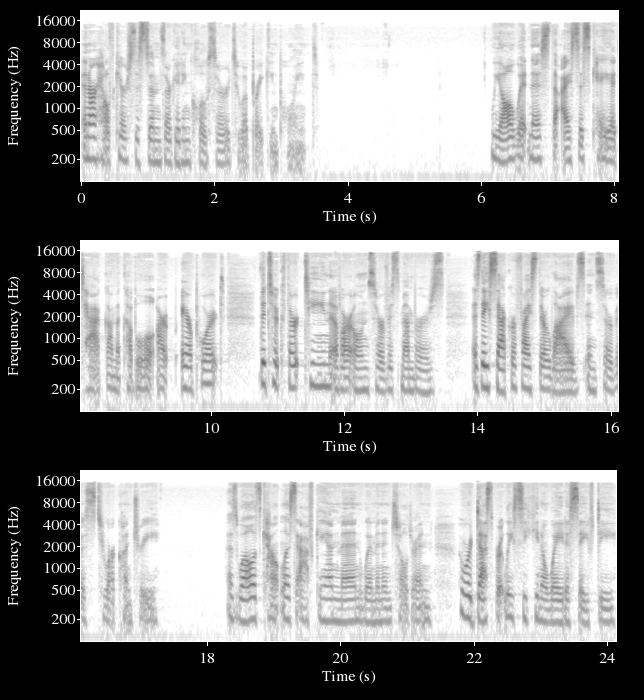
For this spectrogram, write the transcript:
and our healthcare systems are getting closer to a breaking point. We all witnessed the ISIS K attack on the Kabul airport that took 13 of our own service members as they sacrificed their lives in service to our country, as well as countless Afghan men, women, and children who were desperately seeking a way to safety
